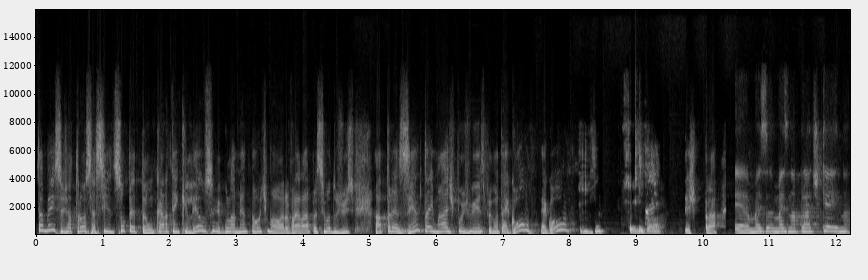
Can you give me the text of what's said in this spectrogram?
Também você já trouxe assim de sopetão. O cara tem que ler os regulamentos na última hora. Vai lá pra cima do juiz, apresenta a imagem pro juiz, pergunta: é gol? É gol? Foi no VAR. Deixa pra. É, mas, mas na prática, na-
